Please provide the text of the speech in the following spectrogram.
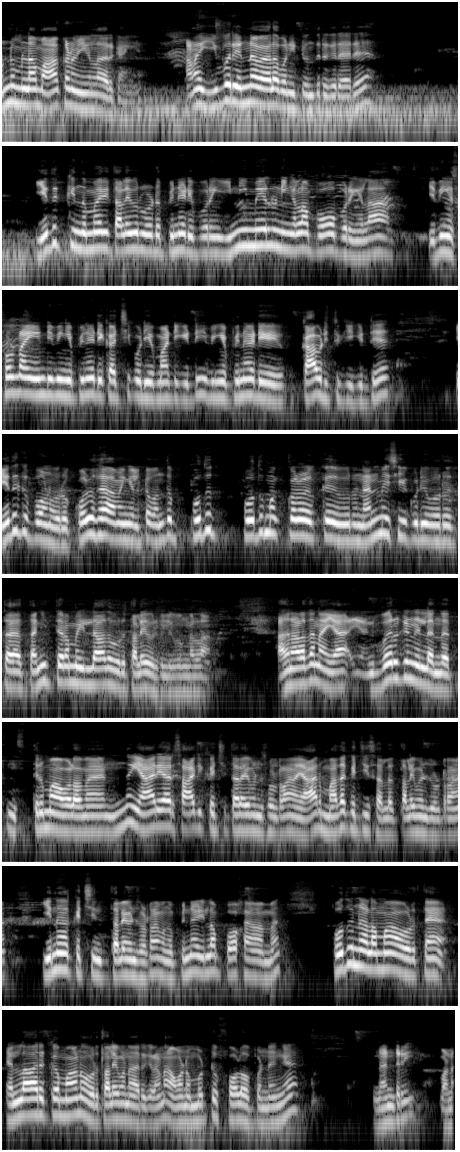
ஒன்றும் இல்லாமல் ஆக்கணவங்களாம் இருக்காங்க. ஆனால் இவர் என்ன வேலை பண்ணிட்டு வந்துருக்கிறாரு? எதுக்கு இந்த மாதிரி தலைவர்களோட பின்னாடி போகிறீங்க இனிமேலும் நீங்கள்லாம் போக போகிறீங்களா இவங்க சொல்கிறாங்க இவங்க பின்னாடி கட்சி கொடியை மாட்டிக்கிட்டு இவங்க பின்னாடி காவடி தூக்கிக்கிட்டு. எதுக்கு போகணும்? ஒரு கொள்கை அவங்கள்ட்ட வந்து பொது பொதுமக்களுக்கு ஒரு நன்மை செய்யக்கூடிய ஒரு த தனித்திறமை இல்லாத ஒரு தலைவர்கள் இவங்கெல்லாம். அதனால தான் நான் யா இவருக்குன்னு இல்லை இந்த திருமாவளவன் இன்னும் யார் யார் சாதி கட்சி தலைவன் சொல்கிறான் யார் மத கட்சி சல தலைவன் சொல்கிறான் இன கட்சி தலைவன் சொல்கிறான் இவங்க பின்னாடிலாம் போகாமல் பொது நலமாக ஒருத்தன் எல்லாருக்குமான ஒரு தலைவனாக இருக்கிறான்னா அவனை மட்டும் ஃபாலோ பண்ணுங்கள் நன்றி வணக்கம்.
